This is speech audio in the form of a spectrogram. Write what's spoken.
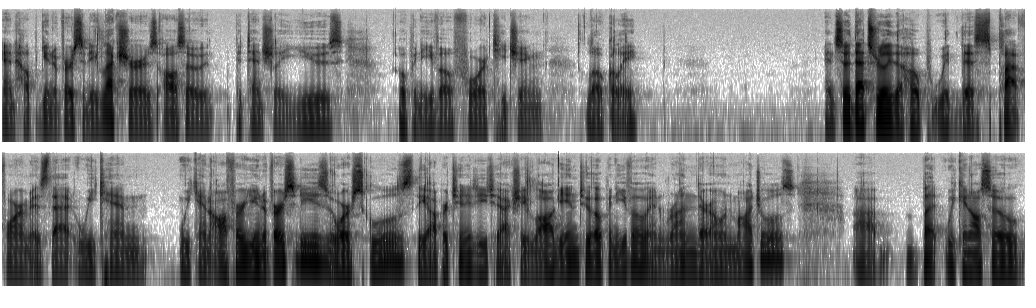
and help university lecturers also potentially use OpenEvo for teaching locally. And so that's really the hope with this platform is that we can we can offer universities or schools the opportunity to actually log into OpenEvo and run their own modules. Uh, but we can also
